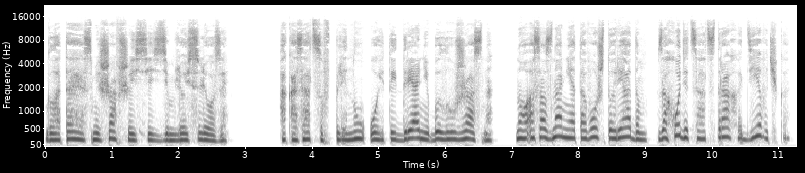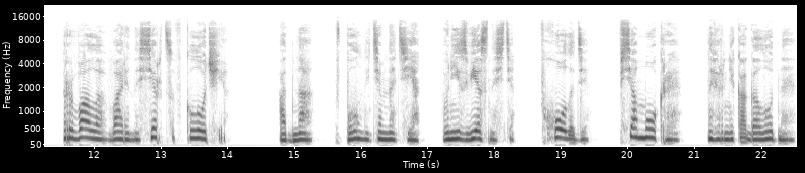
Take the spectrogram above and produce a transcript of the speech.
глотая смешавшиеся с землей слезы. Оказаться в плену у этой дряни было ужасно, но осознание того, что рядом заходится от страха девочка, рвало Варина сердце в клочья. Одна, в полной темноте, в неизвестности, в холоде, вся мокрая, наверняка голодная.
